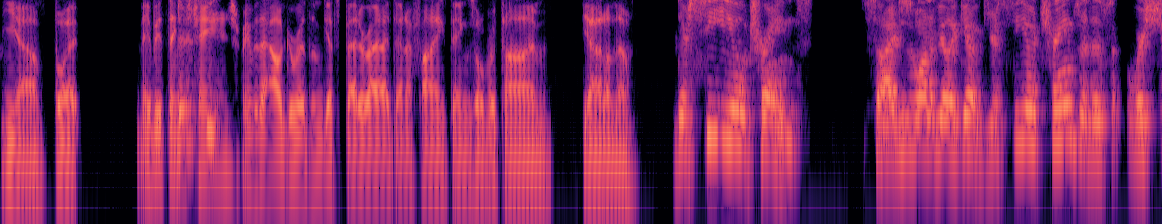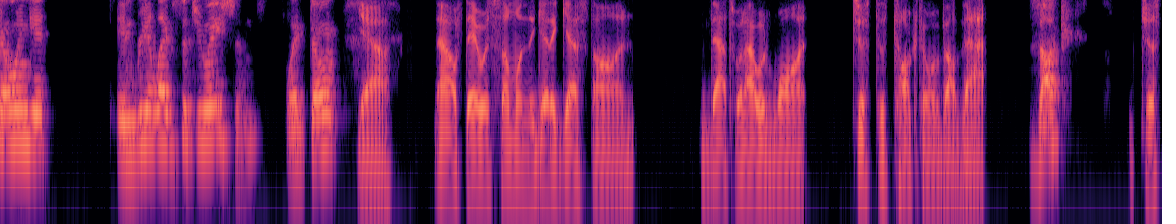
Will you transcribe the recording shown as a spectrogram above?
Yeah, but maybe things There's- change. Maybe the algorithm gets better at identifying things over time. Yeah, I don't know. Their CEO trains. So I just want to be like, yo, your CEO trains for this. We're showing it in real life situations. Like, don't Yeah. Now, if there was someone to get a guest on, that's what I would want just to talk to him about that. Zuck. Just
